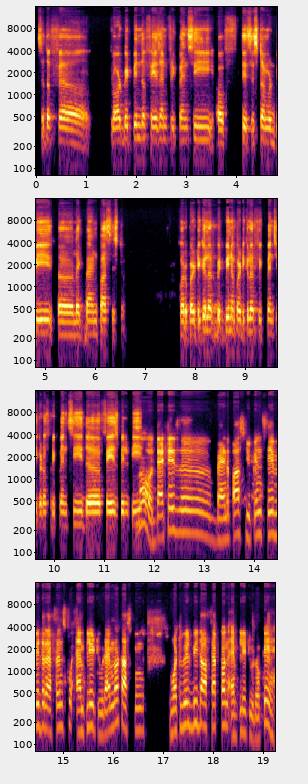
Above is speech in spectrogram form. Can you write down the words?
so the uh, plot between the phase and frequency of the system would be uh, like band pass system. For a particular between a particular frequency cut of frequency, the phase will be No, that is uh, band pass. You can say with reference to amplitude. I'm not asking what will be the effect on amplitude. Okay.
